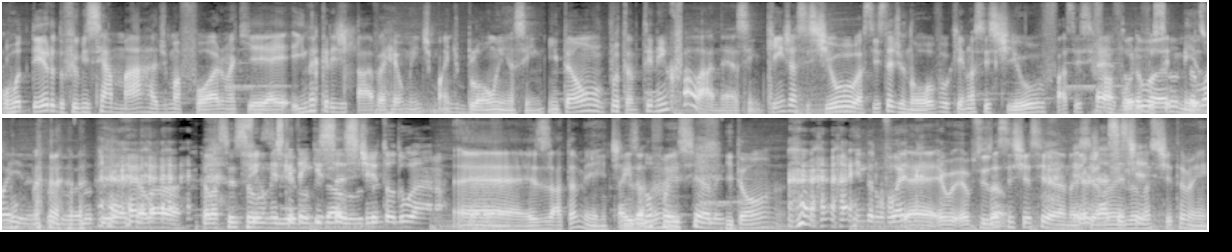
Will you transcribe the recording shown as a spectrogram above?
O roteiro do filme se amarra de uma forma que é inacreditável, é realmente mind-blowing, assim. Então, puta, não tem nem o que falar, né? Assim, quem já assistiu, assista de novo. Quem não assistiu, faça esse É, favor a você ano mesmo. aí, né? Todo ano tem aquela, aquela sessão Filmes que tem que se assistir todo ano. É, exatamente. Ainda não foi exatamente. esse ano, hein? Então, Ainda não foi? é, eu, eu preciso Não. assistir esse ano. Eu Esse já ano eu assisti. ainda não assisti também.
